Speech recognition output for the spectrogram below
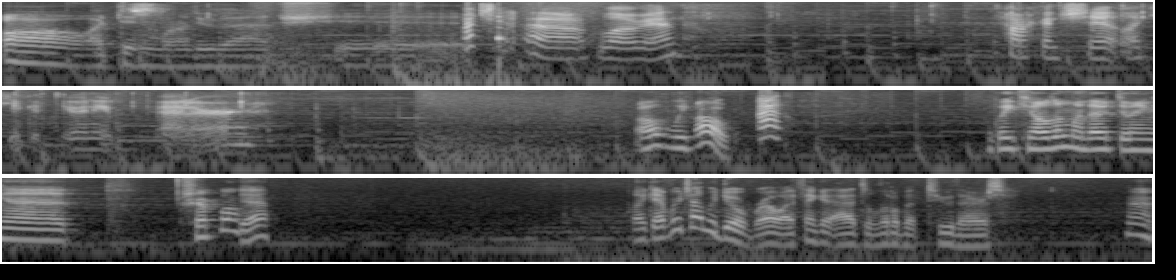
oh, I didn't want to do that. Shit. Watch it up, Logan. Talking shit like you could do any better. Oh, we Oh, Ah, we killed him without doing a triple. yeah. Like every time we do a row, I think it adds a little bit to theirs. Huh.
